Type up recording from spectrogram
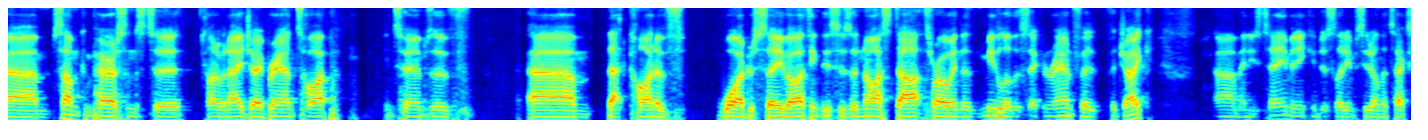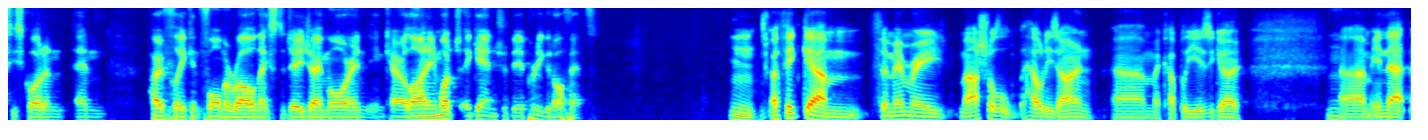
um, some comparisons to kind of an AJ Brown type in terms of um, that kind of wide receiver. I think this is a nice dart throw in the middle of the second round for for Jake um, and his team, and he can just let him sit on the taxi squad and and hopefully can form a role next to DJ Moore in, in Carolina in what again should be a pretty good offense. Mm, I think um, for memory, Marshall held his own um, a couple of years ago Mm. um, in that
